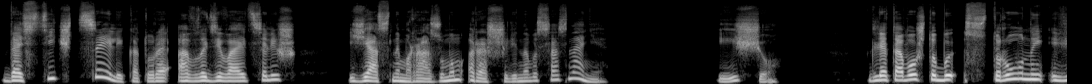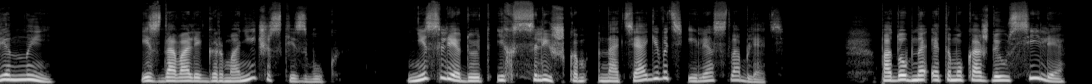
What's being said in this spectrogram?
достичь цели, которая овладевается лишь ясным разумом расширенного сознания? И еще для того, чтобы струны вины издавали гармонический звук, не следует их слишком натягивать или ослаблять. Подобно этому каждое усилие,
